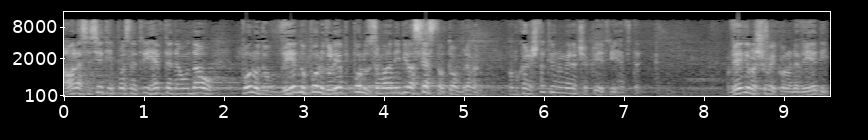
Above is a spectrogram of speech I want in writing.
A ona se sjeti posle tri hefte da on dao ponudu, vrijednu ponudu, lijepu ponudu, samo ona nije bila svjesna u tom vremenu. Pa mu kaže, šta ti ono me reče prije tri hefte? Vrijedilo još uvijek ono ne vrijedi.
